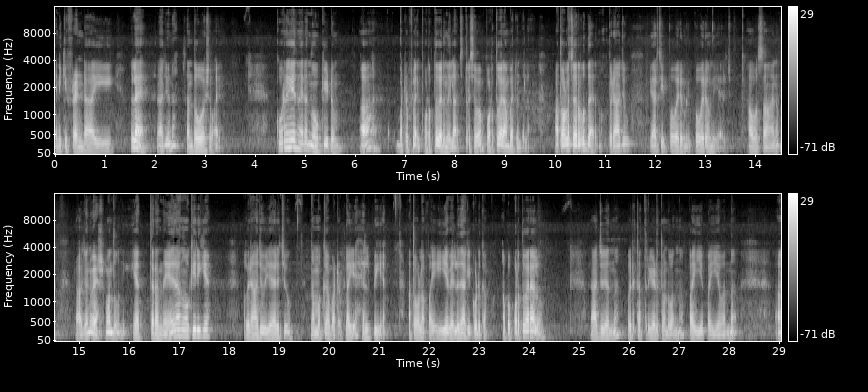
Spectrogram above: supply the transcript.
എനിക്ക് ഫ്രണ്ടായി അല്ലേ? രാജുവിന് സന്തോഷമായി. കുറേ നേരം നോക്കിയിട്ടും ആ ബട്ടർഫ്ലൈ പുറത്ത് വരുന്നില്ല. ചിത്രശവം പുറത്ത് വരാൻ പറ്റുന്നില്ല. ആ തൊള്ള ചെറുതായിരുന്നു. അപ്പോൾ രാജു വിചാരിച്ചു ഇപ്പോൾ വരും ഇപ്പോൾ വരും എന്ന് വിചാരിച്ചു. അവസാനം രാജുവിന് വിഷമം തോന്നി. എത്ര നേരം നോക്കിയിരിക്കുക അപ്പോൾ രാജു വിചാരിച്ചു നമുക്ക് ആ ബട്ടർഫ്ലൈയെ ഹെൽപ്പ് ചെയ്യാം. അത്തോളം പയ്യെ വലുതാക്കി കൊടുക്കാം. അപ്പോൾ പുറത്ത് വരാമല്ലോ രാജു ചെന്ന് ഒരു കത്രിക എടുത്തുകൊണ്ട് വന്ന് പയ്യെ പയ്യെ വന്ന് ആ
